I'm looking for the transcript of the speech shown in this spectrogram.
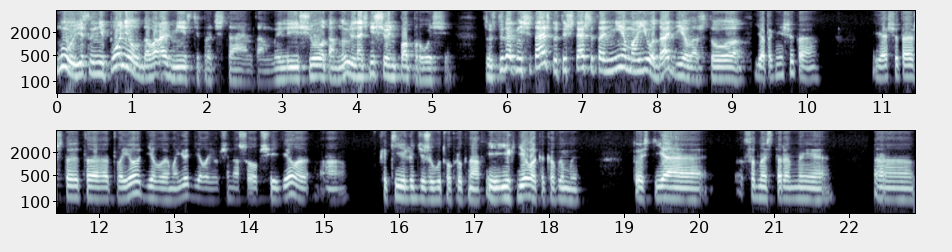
Ну, если не понял, давай вместе прочитаем там, или еще там, ну или начни с чего-нибудь попроще. То есть ты так не считаешь, что ты считаешь, это не мое, да, дело, что... Я так не считаю. Я считаю, что это твое дело, мое дело и вообще наше общее дело, а, какие люди живут вокруг нас, и их дело, каковы мы. То есть я, с одной стороны, э,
